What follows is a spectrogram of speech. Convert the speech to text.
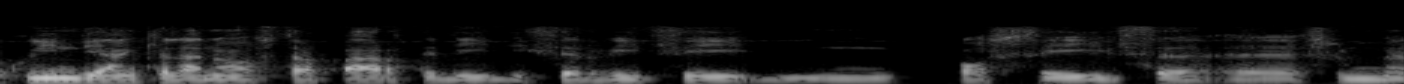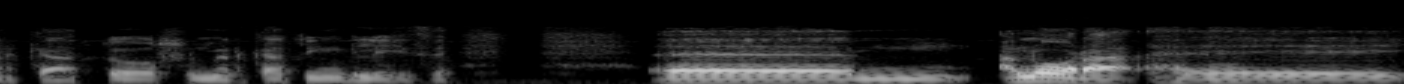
quindi anche la nostra parte di, di servizi post-sales eh, sul, mercato, sul, mercato, inglese. Eh, allora, eh,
